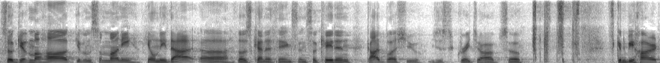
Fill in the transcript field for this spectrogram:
so give him a hug, give him some money. He'll need that, uh, those kind of things. And so, Caden, God bless you. You just a great job. So it's going to be hard.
